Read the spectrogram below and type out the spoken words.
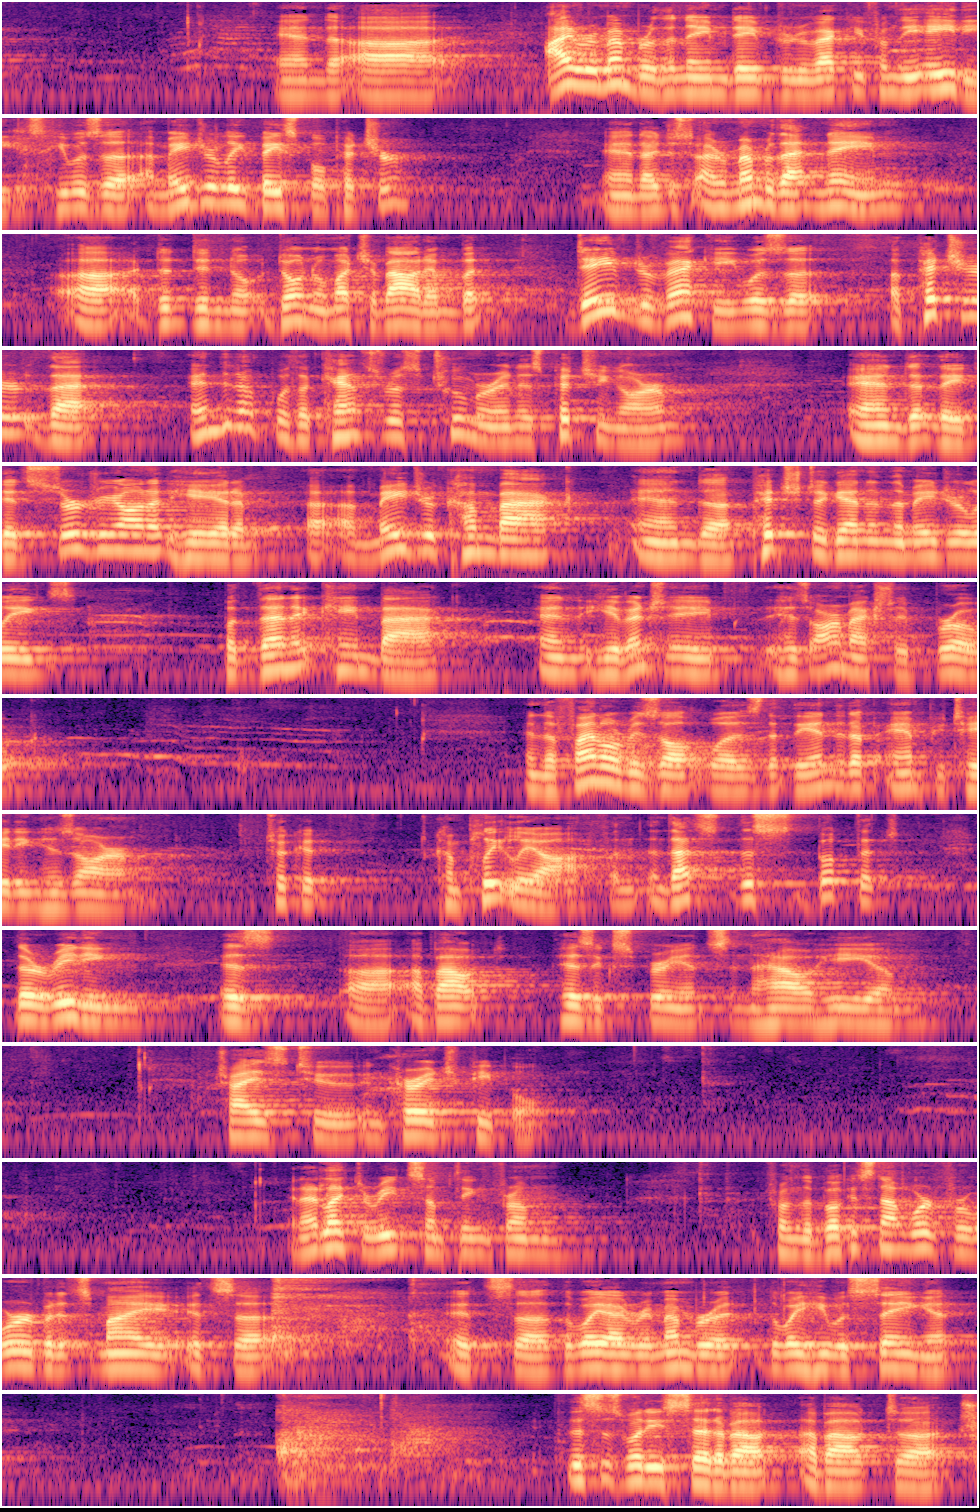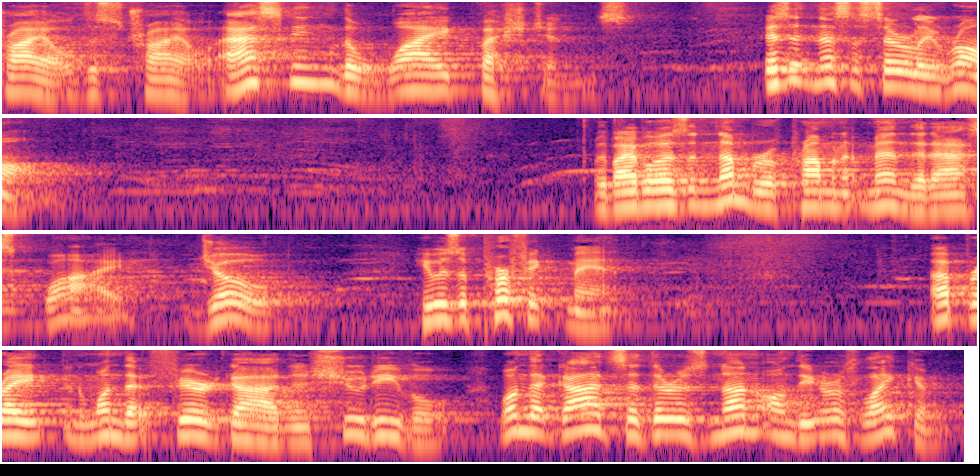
And uh, I remember the name Dave Dravecky from the 80s. He was a, a, Major League Baseball pitcher. And I just I remember that name. Uh, didn't know, don't know much about him. But Dave Dravecky was a, a pitcher that ended up with a cancerous tumor in his pitching arm. And they did surgery on it. He had a, a major comeback and uh, pitched again in the major leagues, but then it came back, and he eventually, his arm actually broke. And the final result was that they ended up amputating his arm, took it completely off. And, and that's this book that they're reading is uh, about his experience and how he um, tries to encourage people. And I'd like to read something from, from the book. It's not word for word, but it's, my, it's, uh, it's uh, the way I remember it, the way he was saying it. This is what he said about, about uh, trial, this trial. Asking the why questions isn't necessarily wrong. The Bible has a number of prominent men that ask why. Job, he was a perfect man, upright and one that feared God and eschewed evil, one that God said there is none on the earth like him.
